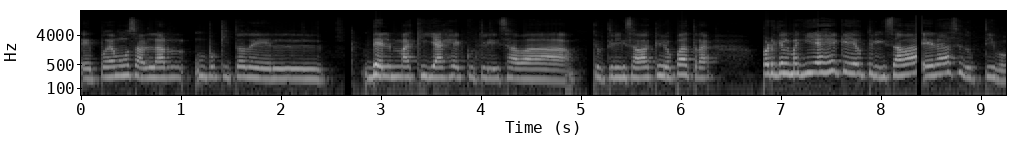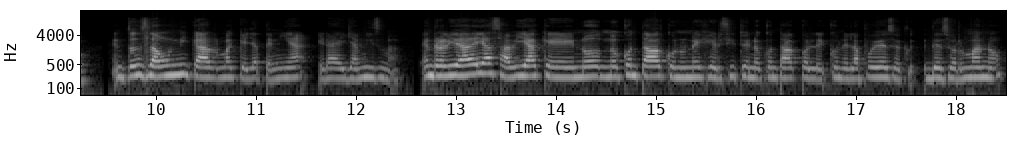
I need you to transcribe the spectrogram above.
eh, podemos hablar un poquito del, del maquillaje que utilizaba, que utilizaba Cleopatra, porque el maquillaje que ella utilizaba era seductivo. Entonces la única arma que ella tenía era ella misma. En realidad ella sabía que no, no contaba con un ejército y no contaba con, el apoyo de su, de su, hermano.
